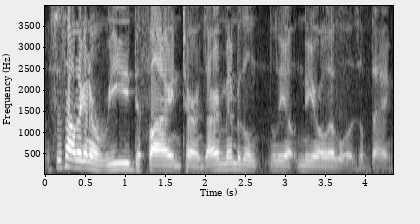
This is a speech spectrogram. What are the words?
This is how they're going to redefine terms. I remember the neoliberalism thing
